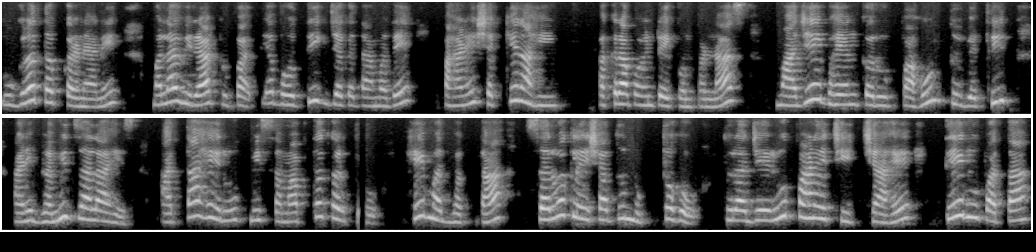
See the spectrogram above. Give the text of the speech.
उग्र तप करण्याने मला विराट रूपात या भौतिक जगतामध्ये पाहणे शक्य नाही. अकरा पॉईंट एकोणपन्नास माझे भयंकर रूप पाहून तू व्यथित आणि भ्रमित झाला आहेस. आता हे रूप मी समाप्त करतो. हे मदभक्ता सर्व क्लेशातून मुक्त हो. तुला जे रूप पाहण्याची इच्छा आहे ते रूप आता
